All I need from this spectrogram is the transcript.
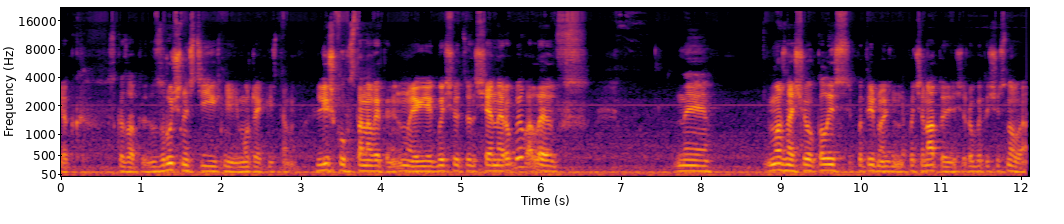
як сказати, зручності їхньої, може якийсь там ліжко встановити. Ну, якби що це ще не робив, але не можна, що колись потрібно починати робити щось нове.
